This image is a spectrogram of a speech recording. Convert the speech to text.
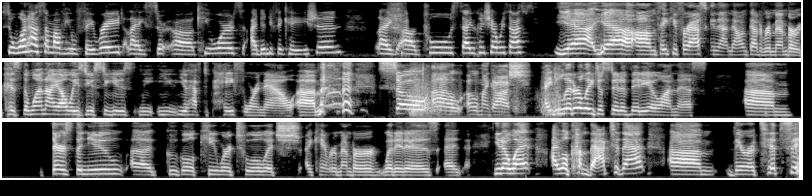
So what are some of your favorite like uh, keywords identification like uh, tools that you can share with us yeah, yeah. Um, thank you for asking that. Now I've got to remember because the one I always used to use, we you you have to pay for now. Um, so oh oh my gosh, I literally just did a video on this. Um, there's the new uh, Google keyword tool, which I can't remember what it is. And you know what? I will come back to that. Um, there are tips in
